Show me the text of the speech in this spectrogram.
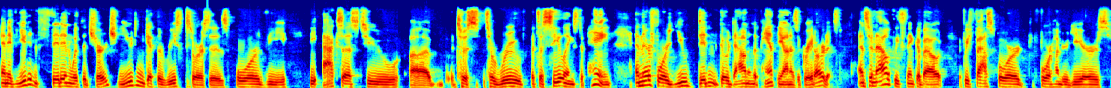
And if you didn't fit in with the church, you didn't get the resources or the the access to uh, to to roof to ceilings to paint, and therefore you didn't go down in the pantheon as a great artist. And so now, if we think about if we fast forward 400 years,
